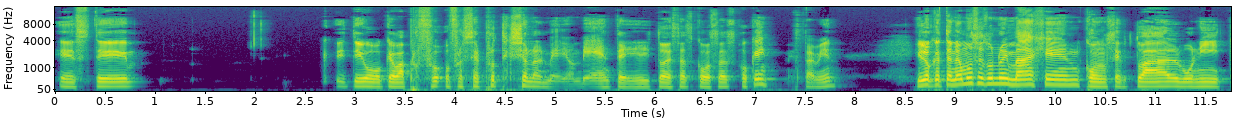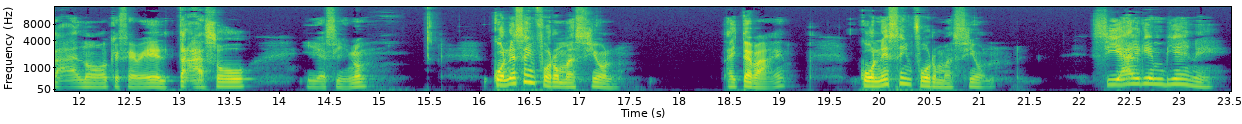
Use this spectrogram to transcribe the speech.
Este. Digo que va a ofrecer protección al medio ambiente y todas esas cosas. Ok, está bien. Y lo que tenemos es una imagen conceptual bonita, ¿no? Que se ve el trazo y así, ¿no? Con esa información, ahí te va, ¿eh? Con esa información, si alguien viene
